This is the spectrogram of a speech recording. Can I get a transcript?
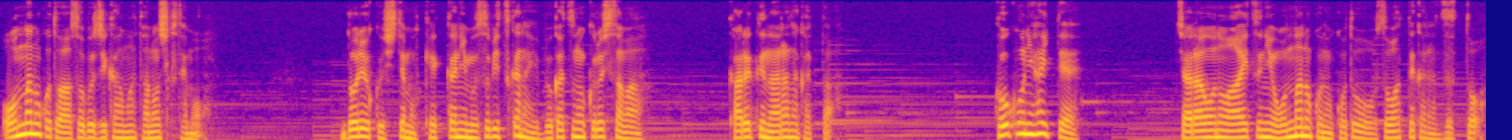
女の子と遊ぶ時間は楽しくても、努力しても結果に結びつかない部活の苦しさは軽くならなかった。高校に入って、チャラ男のあいつに女の子のことを教わってからずっと、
